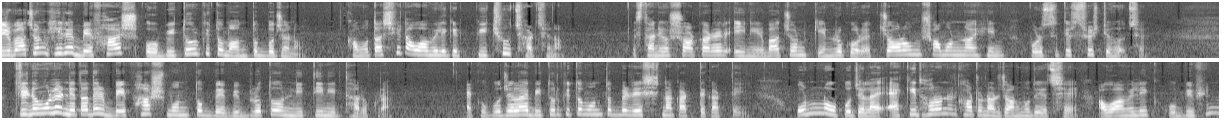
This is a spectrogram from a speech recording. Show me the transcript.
নির্বাচন ঘিরে বেফাস ও বিতর্কিত মন্তব্য যেন ক্ষমতাসীন আওয়ামী লীগের পিছু ছাড়ছে না। স্থানীয় সরকারের এই নির্বাচন কেন্দ্র করে চরম সমন্বয়হীন পরিস্থিতির সৃষ্টি হয়েছে। তৃণমূলের নেতাদের বেফাস মন্তব্যে বিব্রত নীতি নির্ধারকরা। এক উপজেলায় বিতর্কিত মন্তব্যে রেশ না কাটতে কাটতেই অন্য উপজেলায় একই ধরনের ঘটনার জন্ম দিয়েছে আওয়ামী লীগ ও বিভিন্ন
